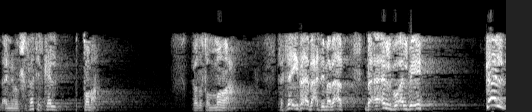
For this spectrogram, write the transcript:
لأن من صفات الكلب الطمع. فده طماع. فتلاقي بقى بعد ما بقى بقى قلبه قلب إيه؟ كلب.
